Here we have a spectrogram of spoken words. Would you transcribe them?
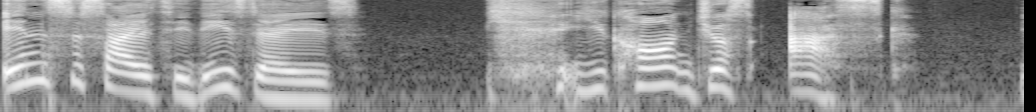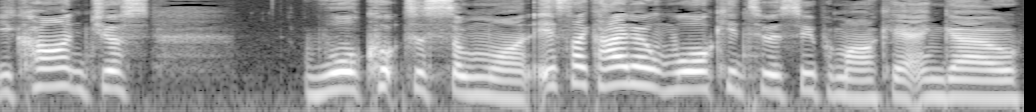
in society these days, you can't just ask. You can't just walk up to someone. It's like I don't walk into a supermarket and go,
